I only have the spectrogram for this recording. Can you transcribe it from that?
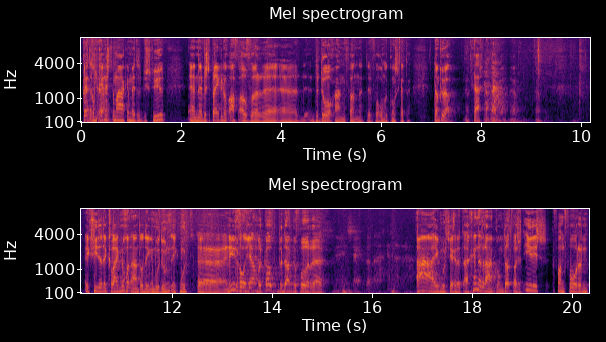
Prettig om kennis te maken met het bestuur. En eh, we spreken nog af over eh, eh, de doorgang van het volgende concerten. Dank u wel. Graag gedaan. Dank u wel, ja. Ik zie dat ik gelijk nog een aantal dingen moet doen. Ik moet eh, in ieder geval Jelmer Koper bedanken voor... eh, Ah, ik moet zeggen dat de agenda eraan komt. Dat was het. Iris van Voren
